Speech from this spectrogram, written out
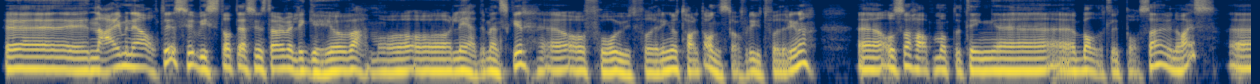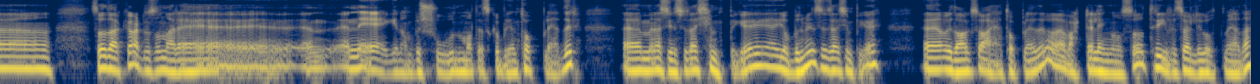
Eh, nei, men jeg har alltid visst at jeg syns det er veldig gøy å være med og, og lede mennesker. Eh, og få utfordringer og ta litt ansvar for de utfordringene. Eh, og så har på en måte ting eh, ballet litt på seg underveis. Eh, så det har ikke vært en sånn der, en, en egen ambisjon om at jeg skal bli en toppleder. Men jeg syns jo det er kjempegøy. Jobben min syns jeg er kjempegøy. Og i dag så er jeg toppleder, og jeg har vært det lenge også, og trives veldig godt med det.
